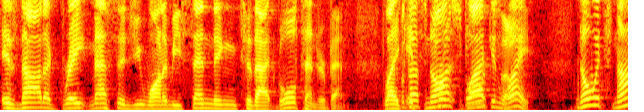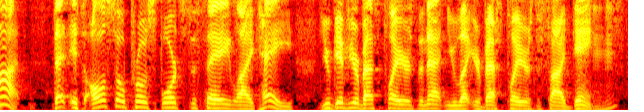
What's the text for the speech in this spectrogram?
is not a great message you want to be sending to that goaltender, Ben. Like it's not sports, black and though. white. No, it's not. That it's also pro sports to say like, hey, you give your best players the net and you let your best players decide games. Mm-hmm.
